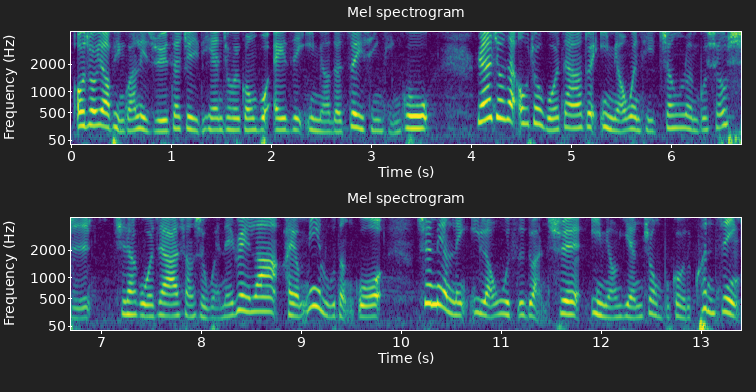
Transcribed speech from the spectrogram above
欧洲药品管理局在这几天就会公布 AZ 疫苗的最新评估。然而，就在欧洲国家对疫苗问题争论不休时，其他国家像是委内瑞拉还有秘鲁等国，却面临医疗物资短缺、疫苗严重不够的困境。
